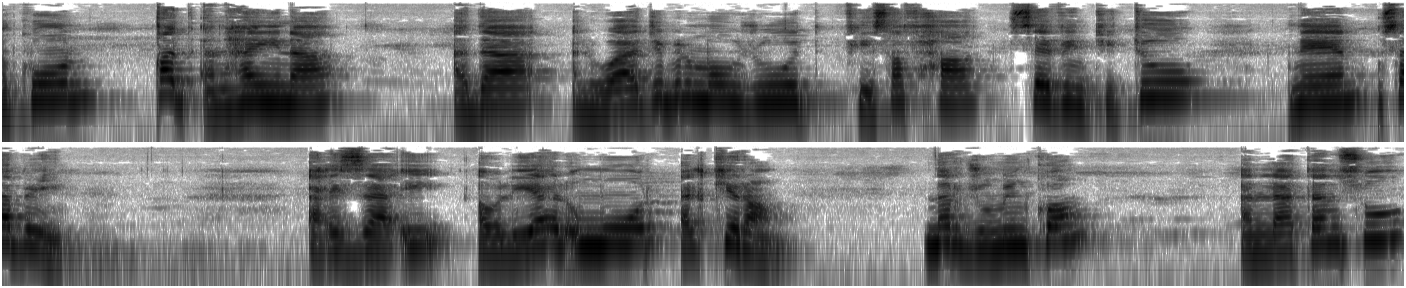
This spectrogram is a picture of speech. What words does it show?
نكون قد أنهينا أداء الواجب الموجود في صفحة 72 72 أعزائي أولياء الأمور الكرام نرجو منكم أن لا تنسوا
